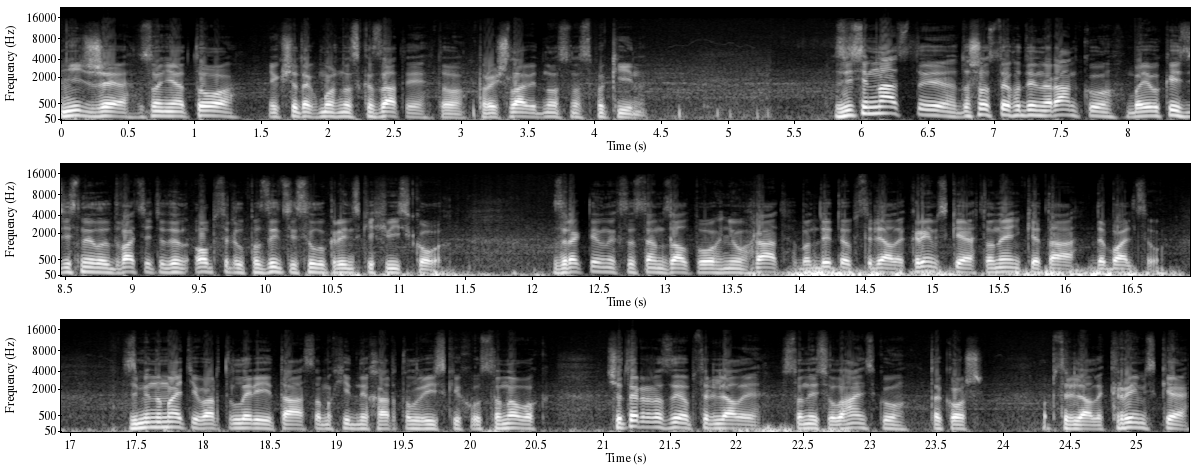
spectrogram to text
Ніч же в зоні АТО, якщо так можна сказати, то пройшла відносно спокійно. З 18 до 6 години ранку бойовики здійснили 21 обстріл позицій сил українських військових. З реактивних систем залпового вогню «Град» бандити обстріляли Кримське, Тоненьке та Дебальцево. З мінометів, артилерії та самохідних артилерійських установок чотири рази обстріляли Станицю Луганську, також обстріляли Кримське,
